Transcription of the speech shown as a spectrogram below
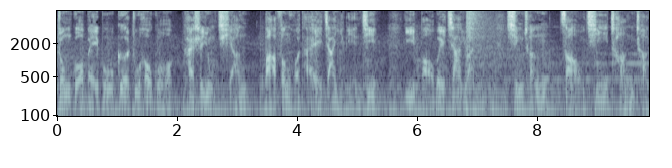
中国北部各诸侯国开始用墙把烽火台加以连接，以保卫家园，形成早期长城。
